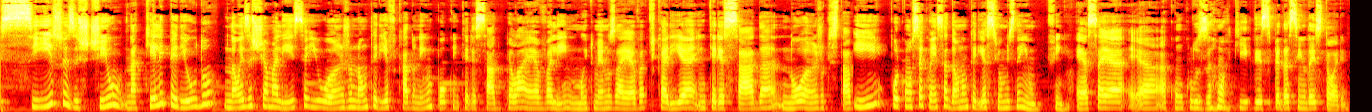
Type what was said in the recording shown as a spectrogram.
Se isso existiu, naquele período não existia malícia e o anjo não teria ficado nem um pouco interessado pela Eva ali, muito menos a Eva ficaria interessada no anjo que estava. E, por consequência, Adão não teria ciúmes nenhum. Enfim, essa é a, é a conclusão aqui desse pedacinho da história.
